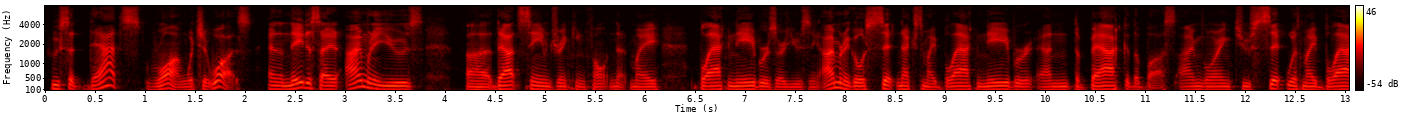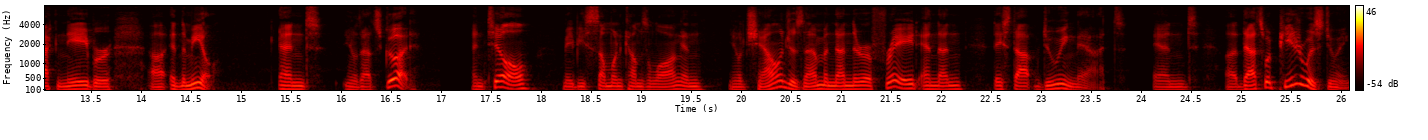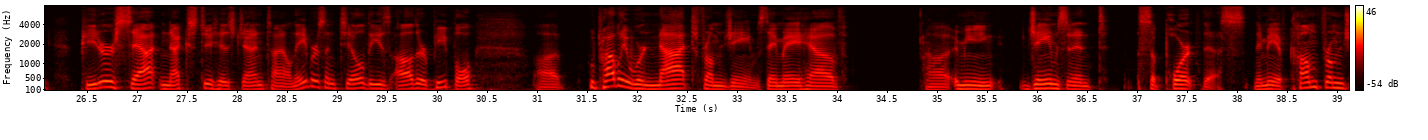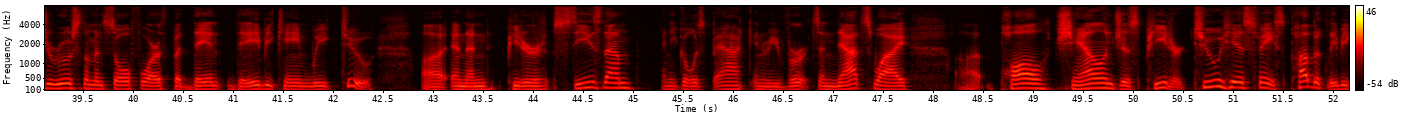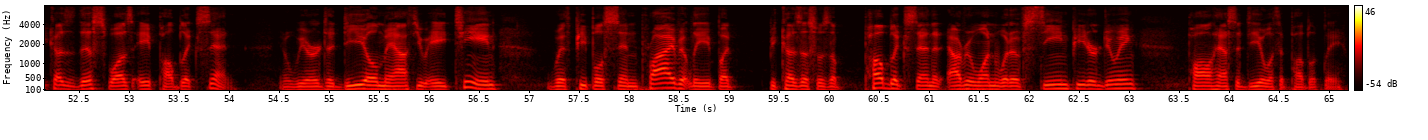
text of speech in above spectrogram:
who said that's wrong, which it was. And then they decided, I'm going to use uh, that same drinking fountain that my black neighbors are using. I'm going to go sit next to my black neighbor on the back of the bus. I'm going to sit with my black neighbor uh, in the meal. And, you know, that's good until maybe someone comes along and, you know, challenges them and then they're afraid and then they stop doing that. And uh, that's what Peter was doing. Peter sat next to his Gentile neighbors until these other people uh, who probably were not from James. They may have, uh, I mean, James didn't support this. They may have come from Jerusalem and so forth, but then they became weak too. Uh, and then Peter sees them and he goes back and reverts. And that's why uh, Paul challenges Peter to his face publicly because this was a public sin. You know, we are to deal Matthew 18 with people's sin privately, but because this was a public sin that everyone would have seen Peter doing, Paul has to deal with it publicly.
